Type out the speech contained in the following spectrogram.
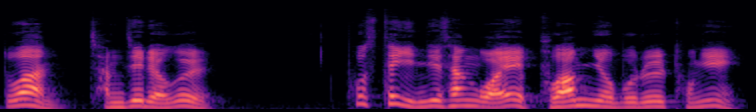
또한 잠재력을 포스텍 인재상과의 부합 여부를 통해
